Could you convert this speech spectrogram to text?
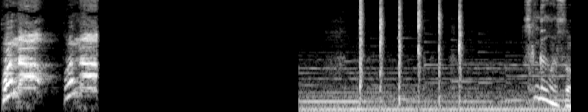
봤나? 봤나? 생각났어.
